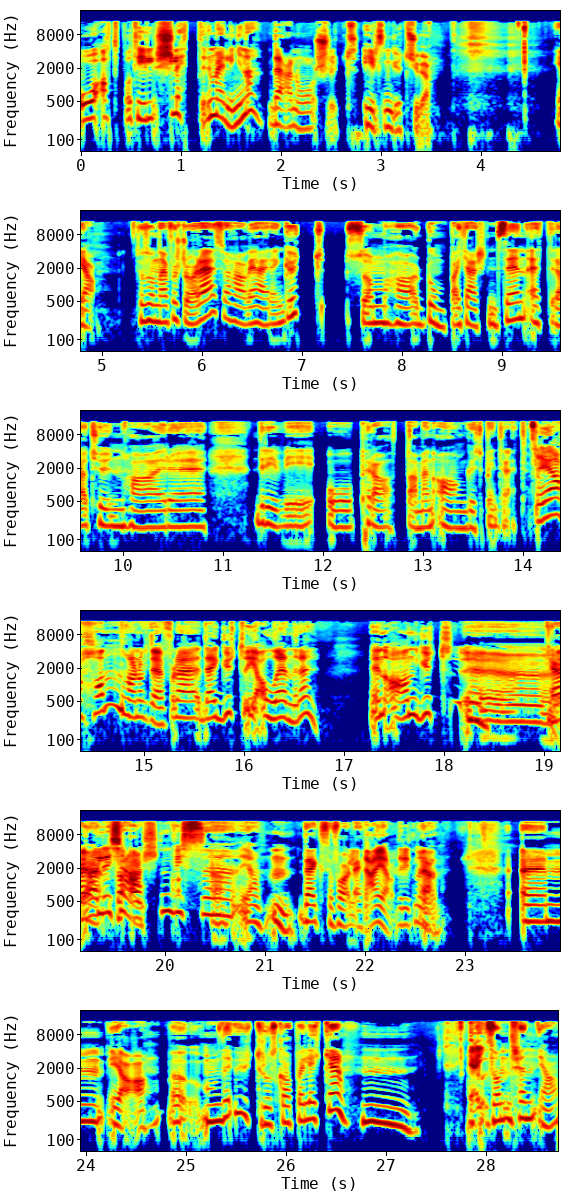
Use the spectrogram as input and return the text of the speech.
og attpåtil sletter meldingene? Det er nå slutt. Hilsen gutt 20. Ja. Så sånn jeg forstår det, så har vi her en gutt som har dumpa kjæresten sin etter at hun har uh, drevet og prata med en annen gutt på internett. Ja, han har nok det, for det er, det er gutt i alle ender her. En annen gutt, Mm. Øh, Ja, ja, eller så kjæresten, hvis eh, ja. mm. Det er ikke så farlig. ja, ja, drit nå i Ja. det. Um, ja, om det er utroskap eller ikke hmm. Jeg- Sånn, ja.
